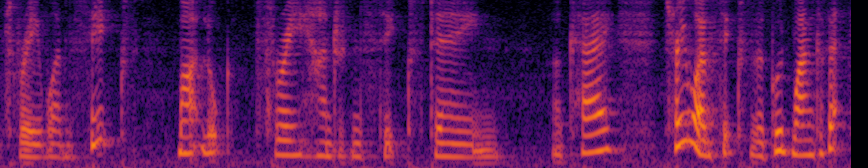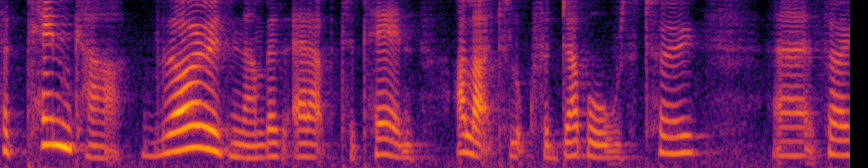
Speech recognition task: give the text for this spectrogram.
316 might look 316. Okay, 316 is a good one because that's a 10 car. Those numbers add up to 10. I like to look for doubles too. Uh, so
